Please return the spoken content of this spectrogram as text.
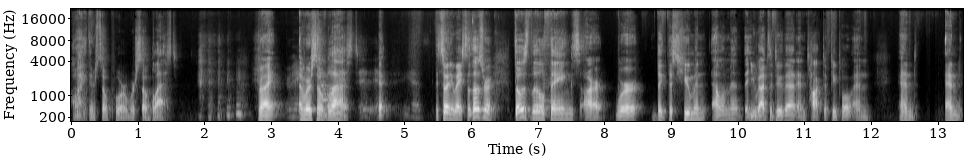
boy, they're so poor. We're so blessed, right? And we're so No, blessed. it- it- yes. And so anyway, so those were those little things are were like this human element that you got mm-hmm. to do that and talk to people and and and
